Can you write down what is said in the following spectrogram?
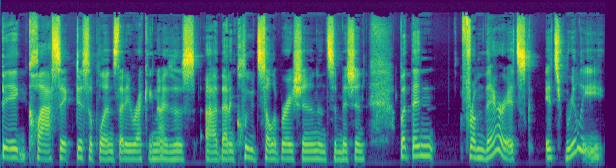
big classic disciplines that he recognizes uh, that include celebration and submission but then from there it's it's really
